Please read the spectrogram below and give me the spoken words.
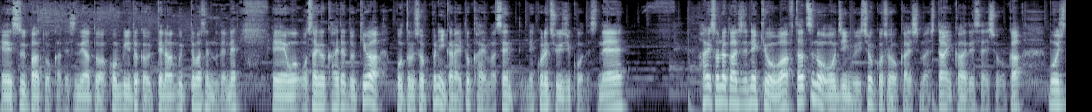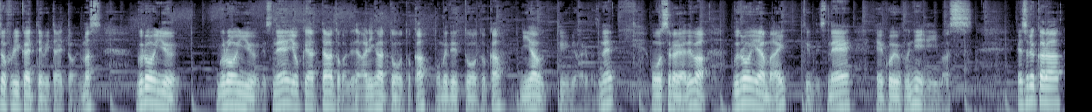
えスーパーとかですね、あとはコンビニとか売ってな売ってませんのでね、えお酒を買いたいときはボトルショップに行かないと買えいませんってね、これ注意事項ですね。はい、そんな感じでね、今日は2つのオージーイングリッシュをご紹介しました。いかがでしたでしょうか？もう一度振り返ってみたいと思います。 good on you、good on you ですね。よくやったとかね、ありがとうとか、おめでとうとか、似合うっていう意味がありますね。オーストラリアでは、 good on ya mate っていうんですね。え、こういうふうに言います。それから、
